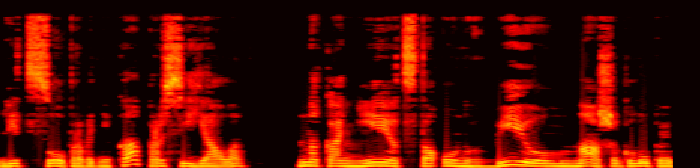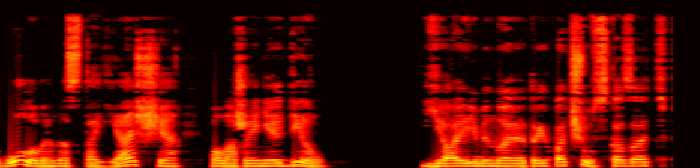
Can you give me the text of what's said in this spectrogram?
Лицо проводника просияло. Наконец-то он вбил в наши глупые головы настоящее положение дел. «Я именно это и хочу сказать»,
